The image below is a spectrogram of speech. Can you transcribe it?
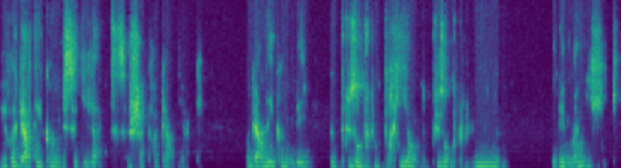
Et regardez comme il se dilate, ce chakra cardiaque. Regardez comme il est de plus en plus brillant, de plus en plus lumineux. Il est magnifique.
